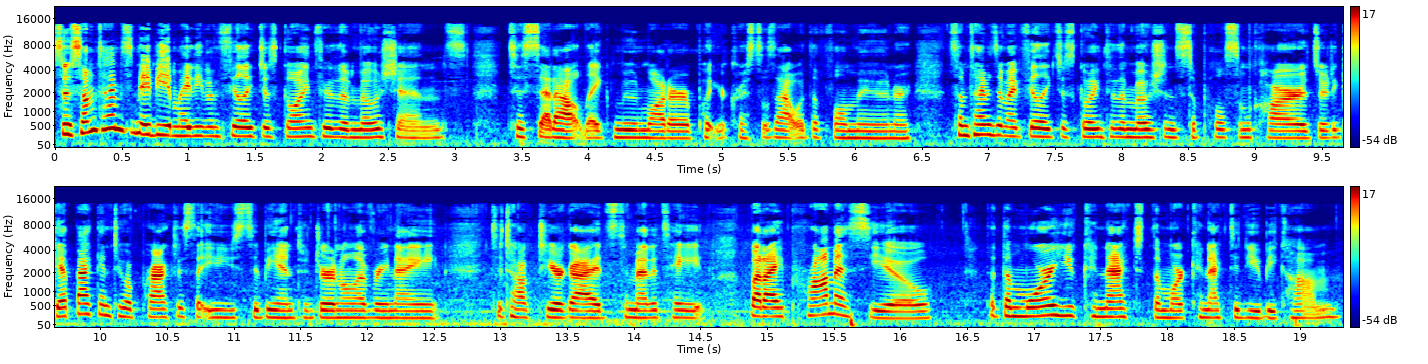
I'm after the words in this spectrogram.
So sometimes maybe it might even feel like just going through the motions to set out like moon water, put your crystals out with the full moon, or sometimes it might feel like just going through the motions to pull some cards or to get back into a practice that you used to be in, to journal every night, to talk to your guides, to meditate. But I promise you that the more you connect, the more connected you become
